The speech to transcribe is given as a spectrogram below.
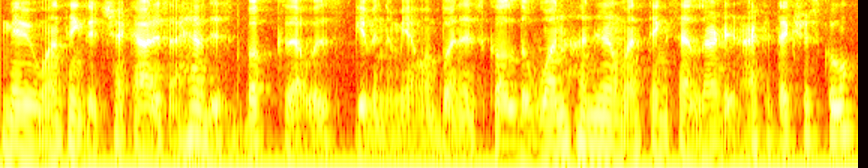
maybe one thing to check out is I have this book that was given to me at one point it's called the 101 Things I Learned in Architecture School.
